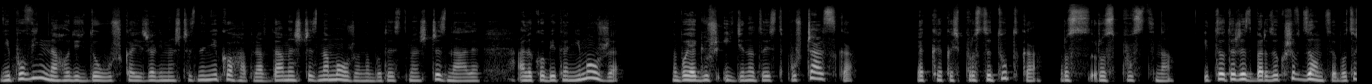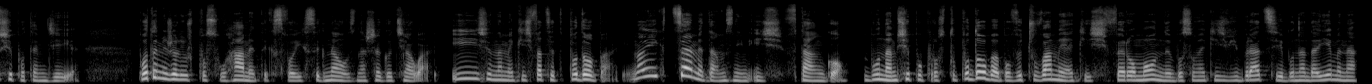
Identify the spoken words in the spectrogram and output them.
nie powinna chodzić do łóżka, jeżeli mężczyzny nie kocha, prawda? Mężczyzna może, no bo to jest mężczyzna, ale, ale kobieta nie może. No bo jak już idzie, no to jest puszczalska. Jak jakaś prostytutka roz, rozpustna. I to też jest bardzo krzywdzące, bo co się potem dzieje? Potem, jeżeli już posłuchamy tych swoich sygnałów z naszego ciała i się nam jakiś facet podoba, no i chcemy tam z nim iść w tango, bo nam się po prostu podoba, bo wyczuwamy jakieś feromony, bo są jakieś wibracje, bo nadajemy na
